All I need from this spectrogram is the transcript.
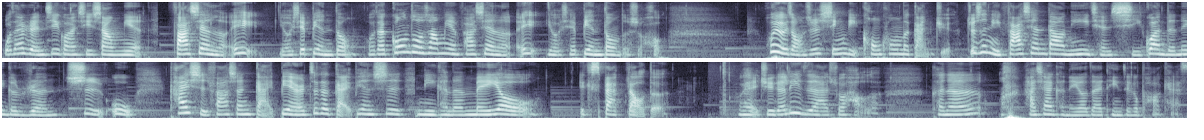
我在人际关系上面发现了，诶，有一些变动；我在工作上面发现了，诶，有些变动的时候，会有一种就是心里空空的感觉，就是你发现到你以前习惯的那个人事物开始发生改变，而这个改变是你可能没有 expect 到的。OK，举个例子来说好了。可能他现在可能又在听这个 podcast。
